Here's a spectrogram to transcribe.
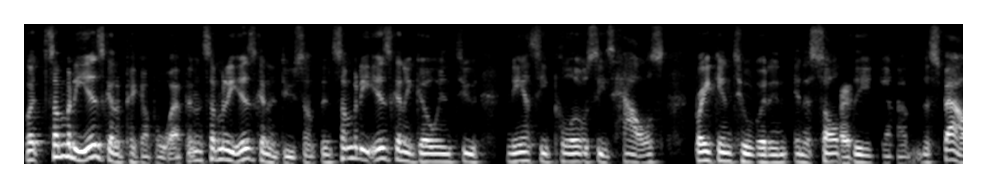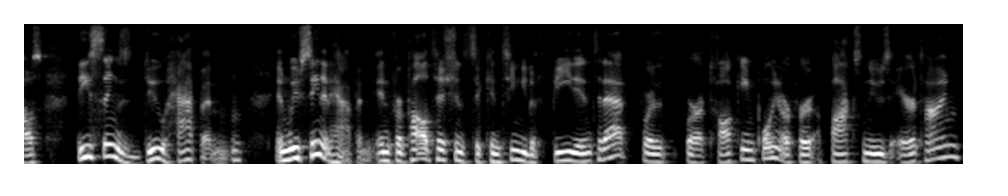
but somebody is going to pick up a weapon. Somebody is going to do something. Somebody is going to go into Nancy Pelosi's house, break into it, and, and assault right. the uh, the spouse. These things do happen, and we've seen it happen. And for politicians to continue to feed into that for for a talking point or for Fox News airtime,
